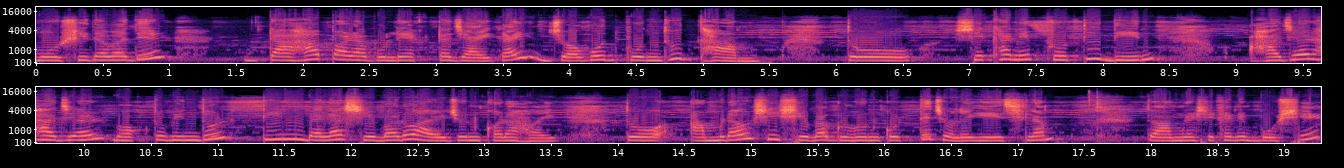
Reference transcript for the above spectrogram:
মুর্শিদাবাদের ডাহাপাড়া বলে একটা জায়গায় জগৎবন্ধু ধাম। তো সেখানে প্রতিদিন হাজার হাজার ভক্তবিন্দুর তিন বেলা সেবারও আয়োজন করা হয়। তো আমরাও সেই সেবা গ্রহণ করতে চলে গিয়েছিলাম। তো আমরা সেখানে বসে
